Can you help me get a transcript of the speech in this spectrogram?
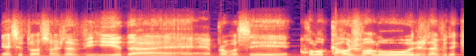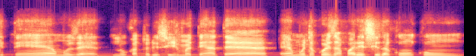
e as situações da vida, é, é para você colocar os valores da vida que temos. É, no catolicismo tem até é, muita coisa parecida com, com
